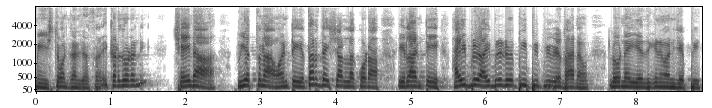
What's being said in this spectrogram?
మీ ఇష్టం వచ్చిన చేస్తారు. ఇక్కడ చూడండి చైనా వియత్నాం వంటి ఇతర దేశాల్లో కూడా ఇలాంటి హైబ్రిడ్ హైబ్రిడ్ పీపీపీ విధానంలోనే ఎదిగినవని చెప్పి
